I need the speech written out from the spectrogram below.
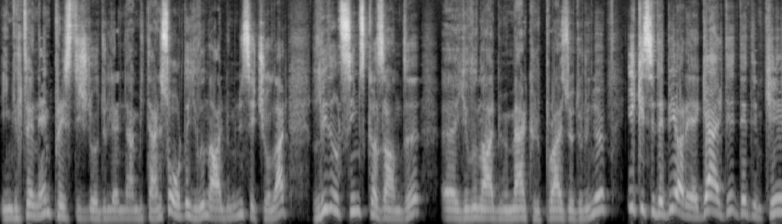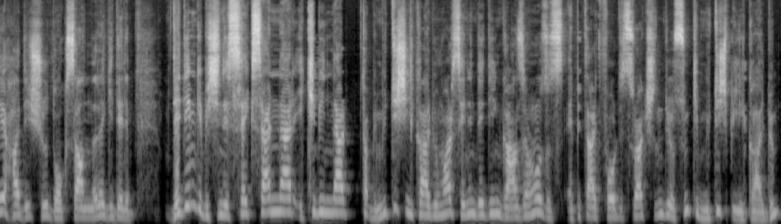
İngiltere'nin en prestijli ödüllerinden bir tanesi. Orada yılın albümünü seçiyorlar. Little Sims kazandı e, yılın albümü Mercury Prize ödülünü. İkisi de bir araya geldi. Dedim ki hadi şu 90'lara gidelim. Dediğim gibi şimdi 80'ler, 2000'ler tabii müthiş ilk albüm var. Senin dediğin Guns N' Roses, Appetite for Destruction diyorsun ki müthiş bir ilk albüm.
